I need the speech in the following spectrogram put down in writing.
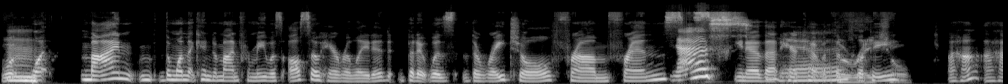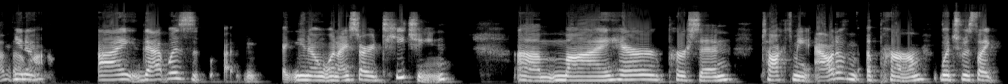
What? Mm. What mine the one that came to mind for me was also hair related, but it was the Rachel from Friends. Yes. You know that haircut with The the flippy. Rachel. Uh-huh. I had that you know one. i that was you know when i started teaching um, my hair person talked me out of a perm which was like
